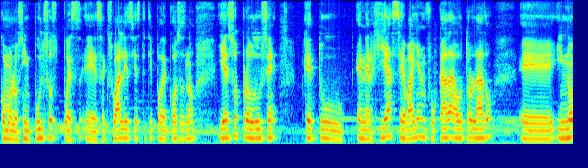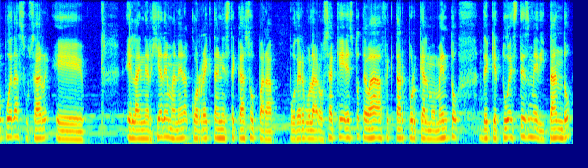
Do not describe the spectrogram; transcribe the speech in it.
como los impulsos pues eh, sexuales y este tipo de cosas, ¿no? Y eso produce que tu energía se vaya enfocada a otro lado eh, y no puedas usar eh, la energía de manera correcta en este caso para poder volar. O sea que esto te va a afectar porque al momento de que tú estés meditando,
